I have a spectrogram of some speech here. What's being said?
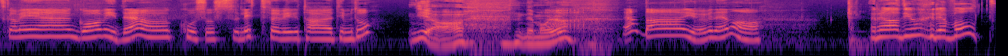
Skal vi eh, gå videre og kose oss litt før vi tar time to? Ja, det må vi jo. Ja, da gjør vi det nå. Radio Revolt.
